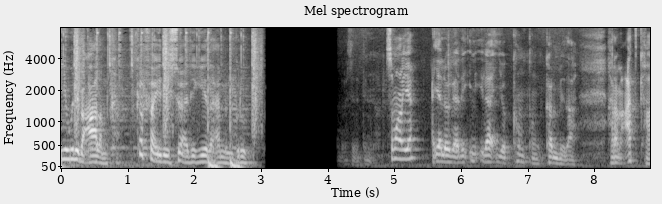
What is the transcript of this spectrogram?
iyo weliba caalamka. Ka faa'iidayso adeegyada amal group. Soomaaliya ayaa la ogaaday in ilaa iyo konton ka mid ah haramcadka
